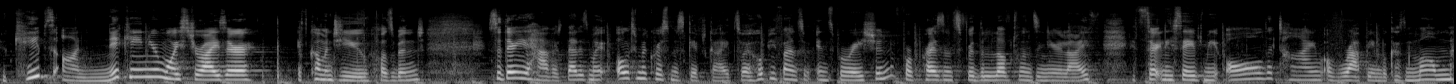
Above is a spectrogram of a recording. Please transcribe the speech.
who keeps on nicking your moisturizer. It's coming to you, husband. So there you have it. That is my ultimate Christmas gift guide. So I hope you found some inspiration for presents for the loved ones in your life. It certainly saved me all the time of wrapping because mum,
